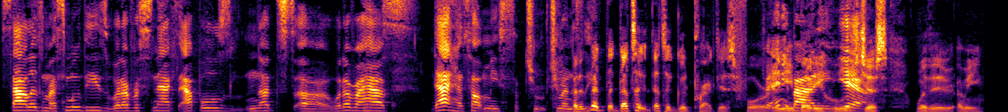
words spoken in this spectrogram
salads, my smoothies, whatever snacks, apples, nuts, uh, whatever I have. That has helped me so- tre- But tremendously. that, that, that's a that's a good practice for, For anybody, anybody, who's yeah. just whether I mean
